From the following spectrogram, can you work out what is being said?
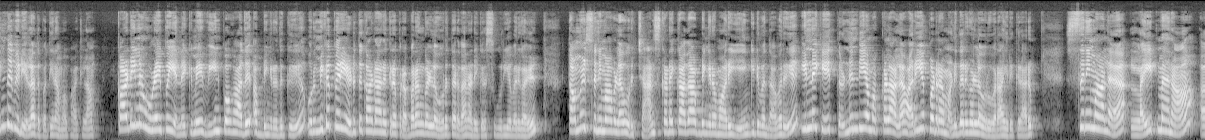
இந்த வீடியோவில் அதை பற்றி நம்ம பார்க்கலாம். கடின உழைப்பு என்றைக்குமே வீண் போகாது அப்படிங்கிறதுக்கு ஒரு மிகப்பெரிய எடுத்துக்காட்டாக இருக்கிற பிரபலங்களில் ஒருத்தர் தான் நடிகர் சூரிய அவர்கள். தமிழ் சினிமாவில் ஒரு சான்ஸ் கிடைக்காதா அப்படிங்கிற மாதிரி ஏங்கிட்டு வந்த அவர் இன்னைக்கு தென்னிந்திய மக்களால் அறியப்படுற மனிதர்களில் ஒருவராக இருக்கிறார். சினிமாவில் லைட்மேனாக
